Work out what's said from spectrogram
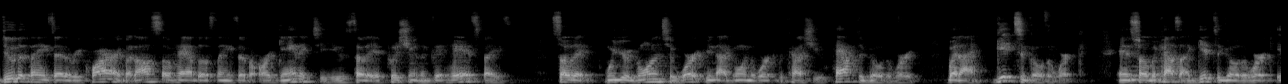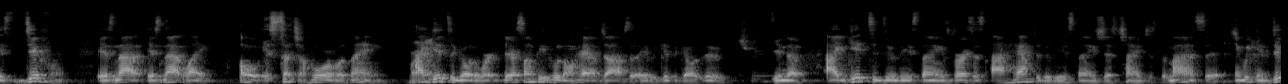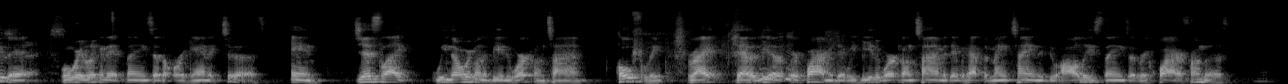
Do the things that are required, but also have those things that are organic to you so that it puts you in a good headspace so that when you're going to work, you're not going to work because you have to go to work, but I get to go to work. And so because I get to go to work, it's different. It's not it's not like, oh, it's such a horrible thing. I get to go to work. There are some people who don't have jobs that they get to go do. You know, I get to do these things versus I have to do these things just changes the mindset. and we can do that when we're looking at things that are organic to us. And just like we know we're going to be to work on time, hopefully, right? That would be a mm-hmm. requirement that we be to work on time and that we have to maintain and do all these things that are required from us.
